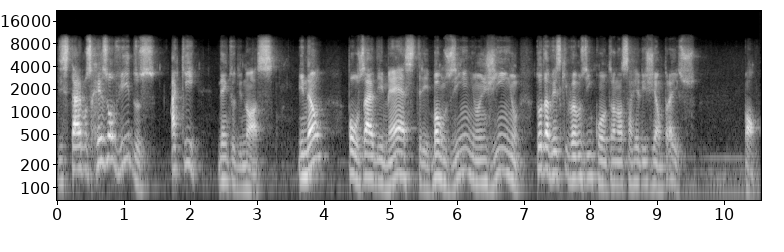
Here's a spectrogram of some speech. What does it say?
de estarmos resolvidos aqui dentro de nós e não pousar de mestre, bonzinho, anjinho, toda vez que vamos de encontro à nossa religião para isso. Bom,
